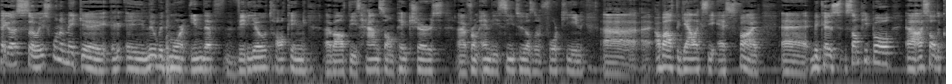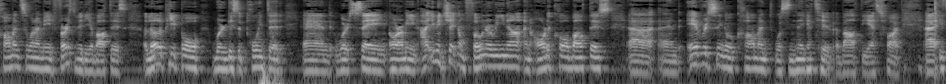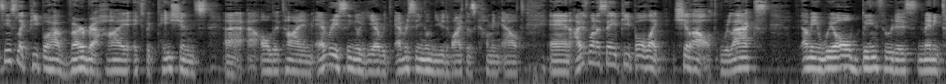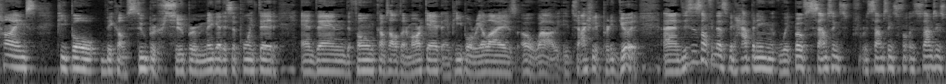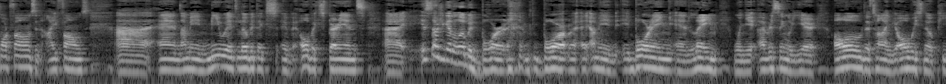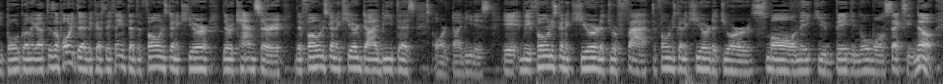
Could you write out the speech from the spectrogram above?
Hey guys, so I just want to make a, a, a little bit more in-depth video talking about these hands-on pictures uh, from MWC 2014 uh, about the Galaxy S5 uh, because some people, uh, I saw the comments when I made first video about this, a lot of people were disappointed and were saying, or I mean, I even checked on Phone Arena an article about this, uh, and every single comment was negative about the S5. Uh, it seems like people have very, very high expectations uh, all the time, every single year with every single new device that's coming out. And I just want to say, people, like, chill out, relax, I mean, we all been through this many times. People become super, super mega disappointed, and then the phone comes out on the market, and people realize, oh wow, it's actually pretty good. And this is something that's been happening with both Samsung's Samsung's Samsung smartphones and iPhones. Uh, and I mean, me with a little bit ex- of experience, uh, it starts to get a little bit bored, bore. I mean, boring and lame when you every single year, all the time, you always know people are gonna get disappointed because they think that the phone is gonna cure their cancer, the phone is gonna cure diabetes or diabetes, it, the phone is gonna cure that you're fat, the phone is gonna cure that you're small and make you big and normal and sexy. No,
